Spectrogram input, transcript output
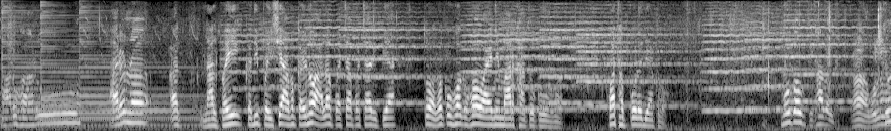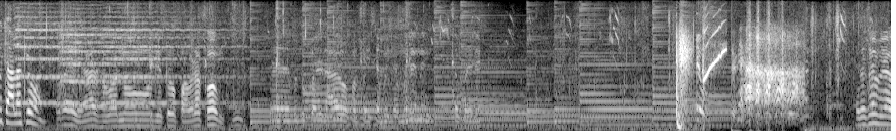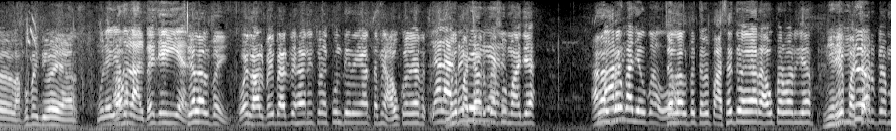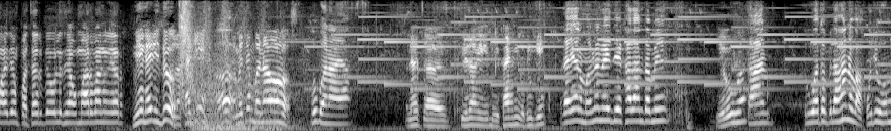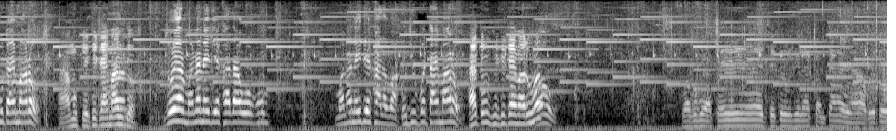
મારું હારું. હારું ને આ લાલભાઈ કદી પૈસા હવે કઈ નો આલે પચાસ પચાસ રૂપિયા. તો હવે કહું હો હો વાય નહીં માર ખાતો કહું હવે. હો થપ્પડો દેતો હું કહું ભીખાભાઈ હા બોલો શું કેવું ચાલે કેવો? અરે યાર સવારનો જે તો પાવડા કોમ બધું કરીને આવ્યો પણ પૈસા પૈસા મળે નહીં. તો ભાઈને અરે સર વાઘુભાઈ દેવો યાર. કે લાલભાઈ ઓય લાલભાઈ? બાલભાઈ હા નહીં તો કોણ દે યાર. તમે આવું કરો યાર. લાલભાઈ પચાસ રૂપિયા. શું માજ્યા લાલભાઈ? તમે પાસે દો યાર આવું કરવાનું યાર. મેં મેં નહીં પચાસ રૂપિયા માજ્યા પચાસ રૂપિયા ઓલે આવું મારવાનું યાર. મેં નહીં દીધું તમે કેમ બનાવો? શું બનાયા. એટલે પેલા દેખાય ને બધું કે? યાર મને નહીં દેખાતા ને તમે. એવું તાન. તું તો પેલા હા ને વાકુજી હું ટાઈમ મારો. હા હું ફેરથી ટાઈમ મારું તો. જો યાર મને નહીં દેખાતા હું મને નહીં દેખાતા વાકુજી ઉપર ટાઈમ મારો. હા તો હું ફેરથી ટાઈમ મારું હો. વાઘુભાઈ આપણે છેતરપિંડીના કંટાળા યાર આપણે તો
